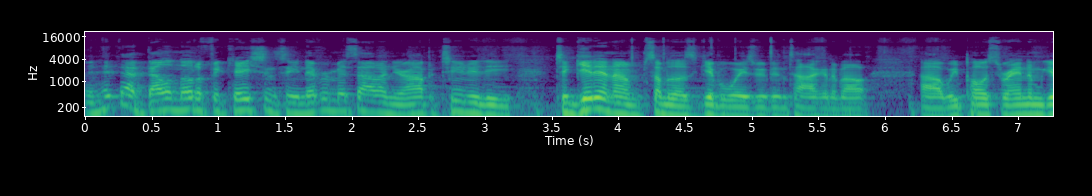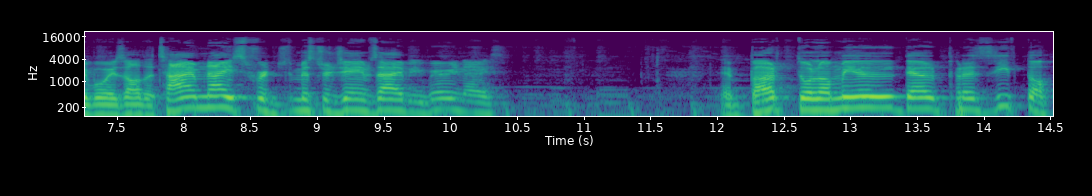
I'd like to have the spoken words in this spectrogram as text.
and hit that bell notification so you never miss out on your opportunity to get in on some of those giveaways we've been talking about. Uh, we post random giveaways all the time. Nice for Mr. James Ivy. Very nice. And Bartolomé del Presidio.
